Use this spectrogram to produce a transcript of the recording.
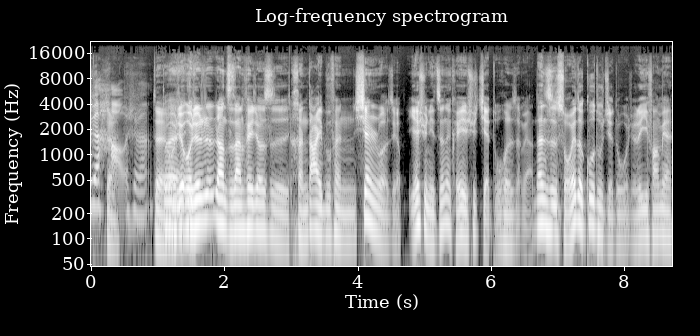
越越好是吧？对，对我觉得我觉得让子弹飞就是很大一部分陷入了这个，也许你真的可以去解读或者怎么样，但是所谓的过度解读，我觉得一方面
